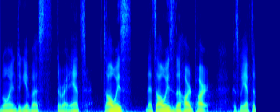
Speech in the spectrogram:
going to give us the right answer it's always that's always the hard part because we have to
